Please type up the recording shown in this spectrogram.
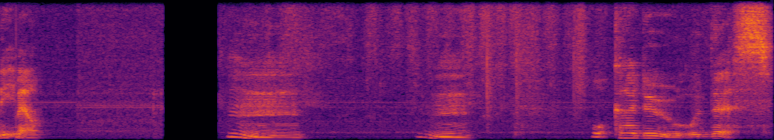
an email. Hmm. Hmm. What can I do with this?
